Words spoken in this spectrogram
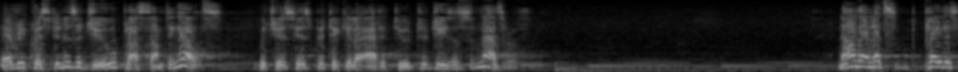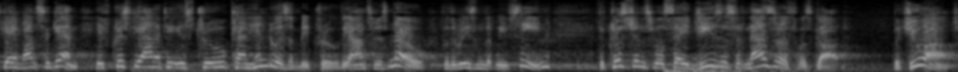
Every Christian is a Jew plus something else, which is his particular attitude to Jesus of Nazareth. Now then, let's play this game once again. If Christianity is true, can Hinduism be true? The answer is no, for the reason that we've seen. The Christians will say Jesus of Nazareth was God, but you aren't.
